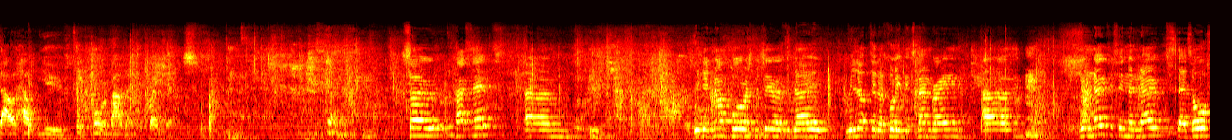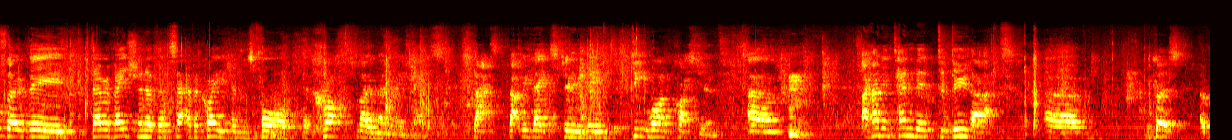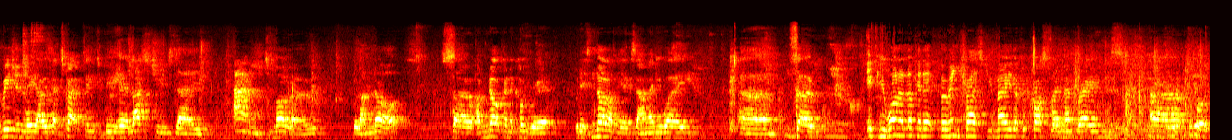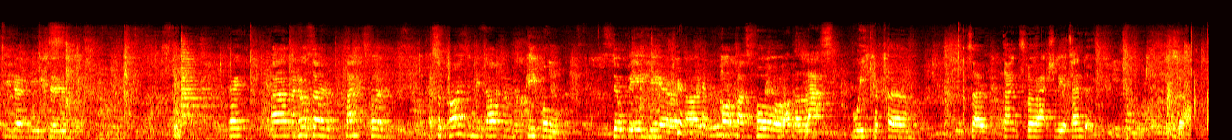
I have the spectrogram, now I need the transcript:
that will help you think more about those equations. So that's it. Um, we did non-porous materials today. We looked at a fully mixed membrane. Um, you'll notice in the notes there's also the derivation of a set of equations for the cross-flow membrane case. That, that relates to the D1 question. Um, I had intended to do that um, because originally I was expecting to be here last Tuesday and tomorrow, but I'm not. So I'm not going to cover it, but it's not on the exam anyway. Um, so if you want to look at it for interest, you may look at cross-flow membranes, uh, but you don't need to. Okay. Um, and also, thanks for a surprisingly large number of people still being here at like half past four on the last week of term. So thanks for actually attending. So.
